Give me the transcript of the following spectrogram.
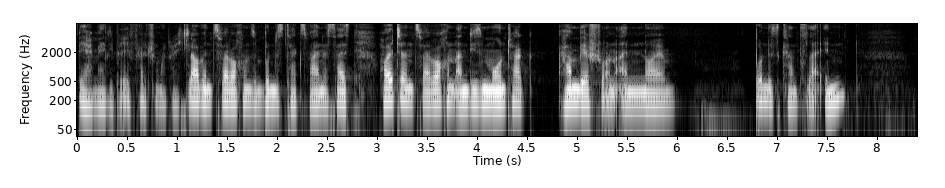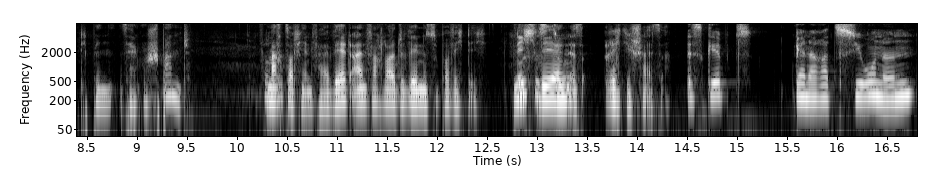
Wir haben ja die Brieffälschung gemacht. Ich glaube, in zwei Wochen sind Bundestagswahlen. Das heißt, heute in zwei Wochen, an diesem Montag, haben wir schon eine neue Bundeskanzlerin. Und ich bin sehr gespannt. Macht's auf jeden Fall. Wählt einfach, Leute. Wählen ist super wichtig. Nicht wählen du- ist richtig scheiße. Es gibt Generationen,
